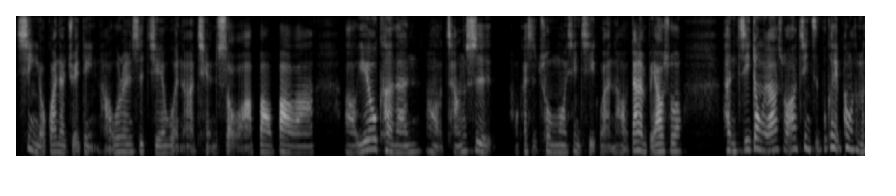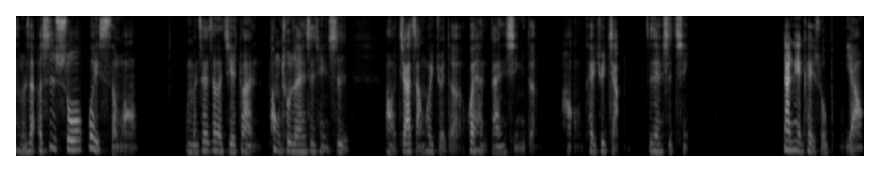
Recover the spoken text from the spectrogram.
性有关的决定，好，无论是接吻啊、牵手啊、抱抱啊，哦，也有可能哦，尝试好开始触摸性器官。然后，当然不要说很激动，然后说啊，禁止不可以碰什么什么事，而是说为什么我们在这个阶段碰触这件事情是哦，家长会觉得会很担心的。好，可以去讲这件事情。那你也可以说不要，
